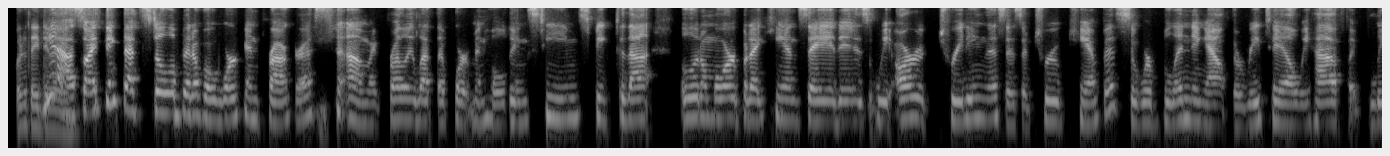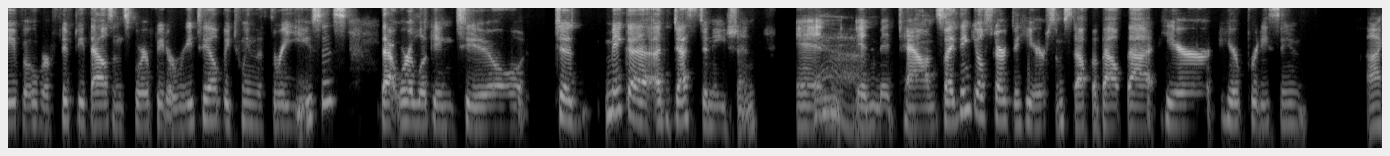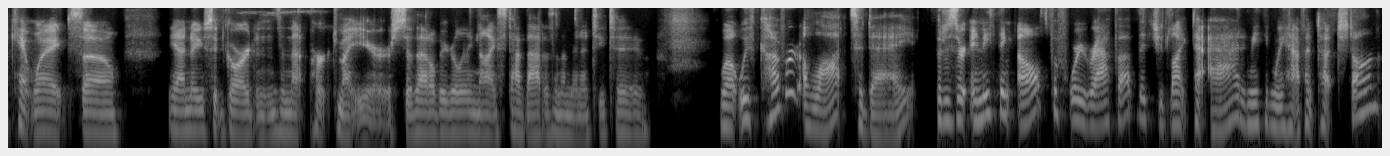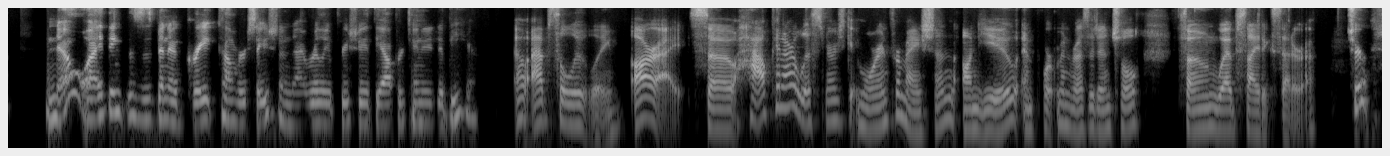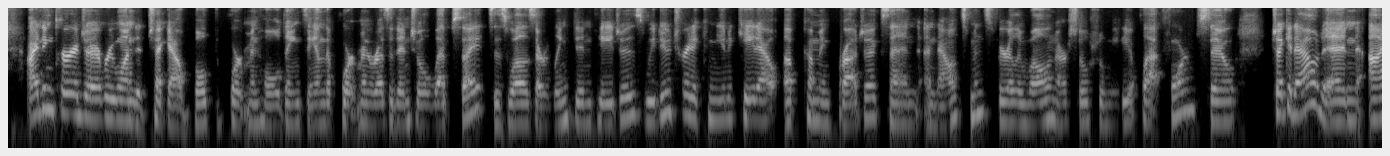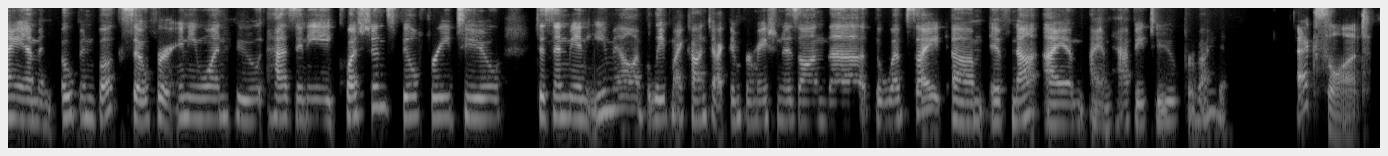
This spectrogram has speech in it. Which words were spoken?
what are they doing? Yeah, so I think that's still a bit of a work in progress. Um, I probably let the Portman Holdings team speak to that a little more, but I can say it is we are treating this as a true campus. So we're blending out the retail. We have, I believe, over 50,000 square feet of retail between the three uses that we're looking to to make a, a destination in yeah. in midtown so i think you'll start to hear some stuff about that here here pretty soon i can't wait so yeah, I know you said gardens and that perked my ears. So that'll be really nice to have that as an amenity too. Well, we've covered a lot today, but is there anything else before we wrap up that you'd like to add? Anything we haven't touched on? No, I think this has been a great conversation. I really appreciate the opportunity to be here. Oh, absolutely. All right. So, how can our listeners get more information on you and Portman Residential phone, website, etc.? Sure. I'd encourage everyone to check out both the Portman Holdings and the Portman Residential websites, as well as our LinkedIn pages. We do try to communicate out upcoming projects and announcements fairly well in our social media platforms. So check it out. And I am an open book. So for anyone who has any questions, feel free to to send me an email. I believe my contact information is on the, the website. Um, if not, I am I am happy to provide it. Excellent.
